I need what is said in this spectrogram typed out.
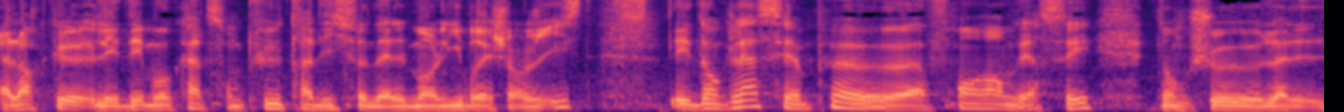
alors que les démocrates sont plus traditionnellement libre-échangistes. Et donc là, c'est un peu à front renversé. Donc je,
